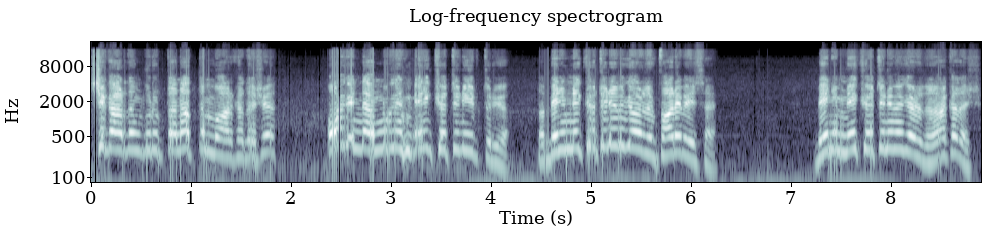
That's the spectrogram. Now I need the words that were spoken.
Çıkardım gruptan attım bu arkadaşı. O günden bugün beni kötüleyip duruyor. Benim ne kötülüğümü gördün Fahri Bey sen? Benim ne kötülüğümü gördün arkadaş?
